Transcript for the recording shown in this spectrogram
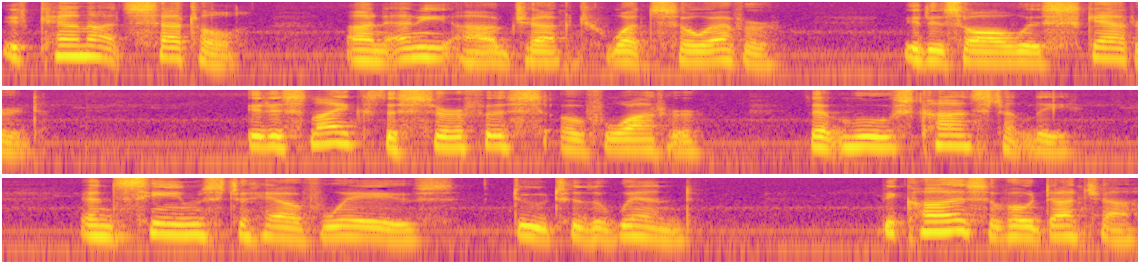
It cannot settle on any object whatsoever. It is always scattered. It is like the surface of water that moves constantly and seems to have waves due to the wind. Because of uddhacca,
